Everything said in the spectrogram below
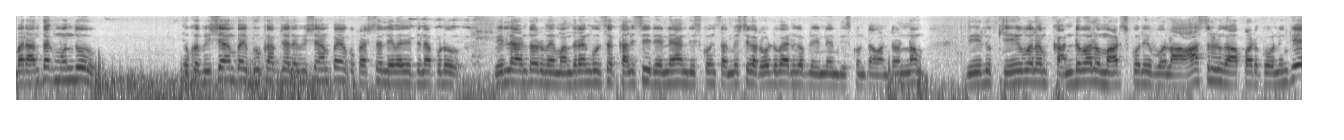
మరి అంతకుముందు ఒక విషయంపై భూ కబ్జాల విషయంపై ఒక ప్రశ్న లేవనెత్తినప్పుడు వీళ్ళు అంటారు మేము అందరం కూడా కలిసి నిర్ణయం తీసుకొని సమిష్టిగా రోడ్డు బ్యాన్ నిర్ణయం తీసుకుంటాం అంటున్నాం. వీళ్ళు కేవలం కండువలు మార్చుకొని వాళ్ళ ఆస్తులను కాపాడుకోనికే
